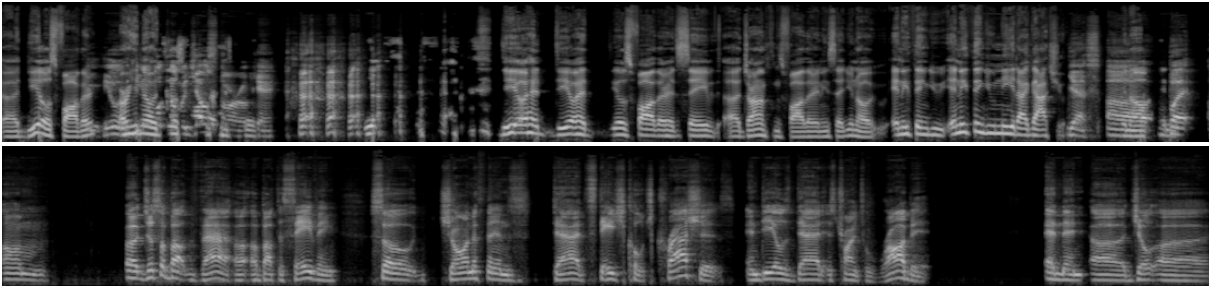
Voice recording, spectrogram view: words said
uh dio's father He- he or you he know was Dio's father had- okay. Yeah. dio had dio had dio's father had saved uh jonathan's father and he said you know anything you anything you need i got you Yes, uh, know, and- but um, uh, just about that, uh, about the saving. So Jonathan's dad stagecoach crashes, and Dio's dad is trying to rob it, and then uh, Joe, uh,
